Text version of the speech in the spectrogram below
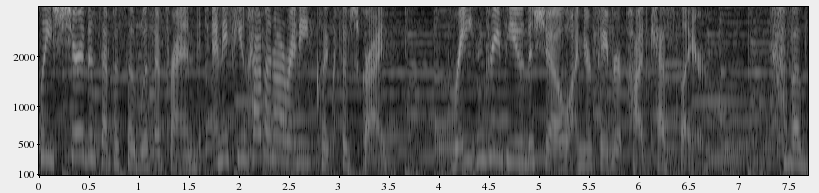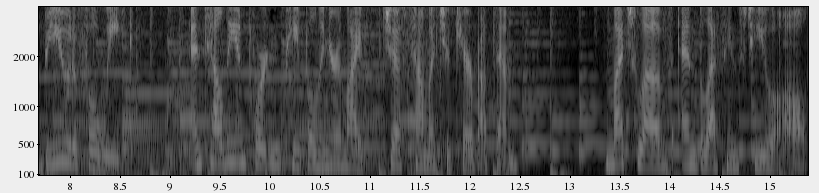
Please share this episode with a friend, and if you haven't already, click subscribe. Rate and review the show on your favorite podcast player. Have a beautiful week, and tell the important people in your life just how much you care about them. Much love and blessings to you all.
